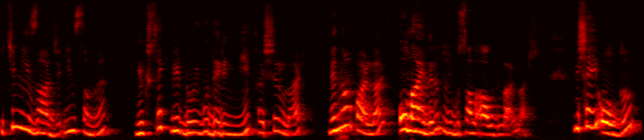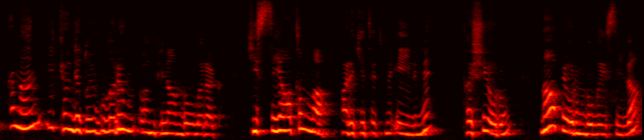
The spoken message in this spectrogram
İki mizacı insanı yüksek bir duygu derinliği taşırlar ve ne yaparlar? Olayları duygusal algılarlar. Bir şey oldu, hemen ilk önce duygularım ön planda olarak hissiyatımla hareket etme eğilimi taşıyorum. Ne yapıyorum dolayısıyla?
